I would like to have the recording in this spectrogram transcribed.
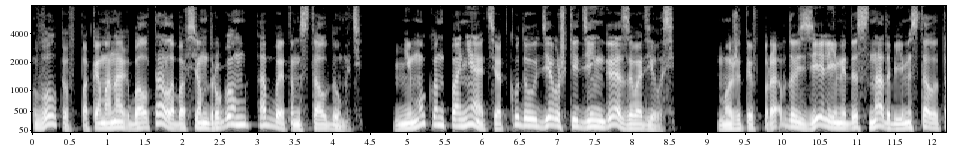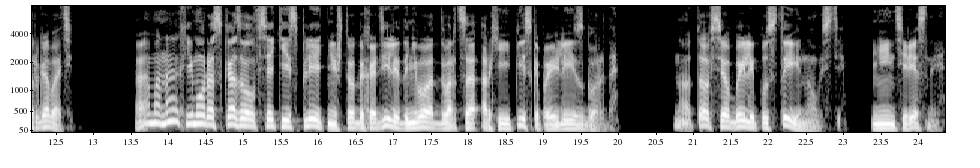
Волков, пока монах болтал обо всем другом, об этом стал думать. Не мог он понять, откуда у девушки деньга заводилась. Может, и вправду зельями да снадобьями стала торговать. А монах ему рассказывал всякие сплетни, что доходили до него от дворца архиепископа или из города. Но то все были пустые новости, неинтересные.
